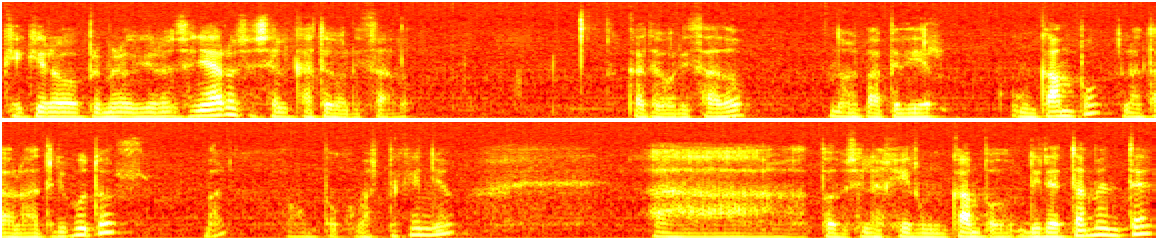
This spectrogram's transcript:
que quiero, primero quiero enseñaros es el categorizado. categorizado nos va a pedir un campo en la tabla de atributos, un poco más pequeño, podemos elegir un campo directamente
